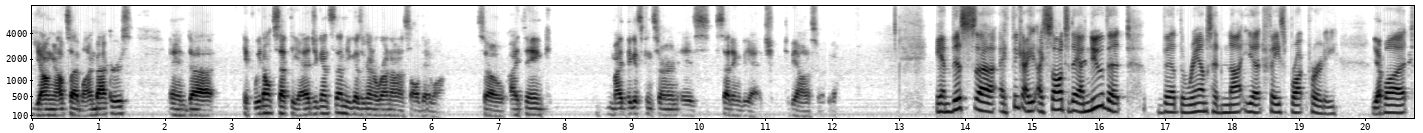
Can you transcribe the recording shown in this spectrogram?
young outside linebackers. And uh, if we don't set the edge against them, you guys are going to run on us all day long. So I think my biggest concern is setting the edge, to be honest with you. And this, uh, I think I, I, saw today. I knew that that the Rams had not yet faced Brock Purdy. Yep. But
